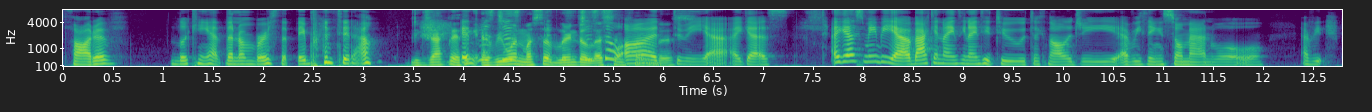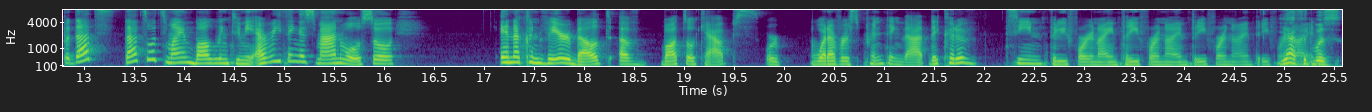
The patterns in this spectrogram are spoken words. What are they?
thought of looking at the numbers that they printed out. Exactly. I think everyone just- must have learned a just lesson so odd from this. to me. Yeah, I guess. I guess maybe yeah. Back in 1992, technology, everything is so manual. Every but that's that's what's mind-boggling to me. Everything is manual. So in a conveyor belt of bottle caps or whatever's printing that, they could have seen 349, 349, 349, 349. Yeah, if it was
